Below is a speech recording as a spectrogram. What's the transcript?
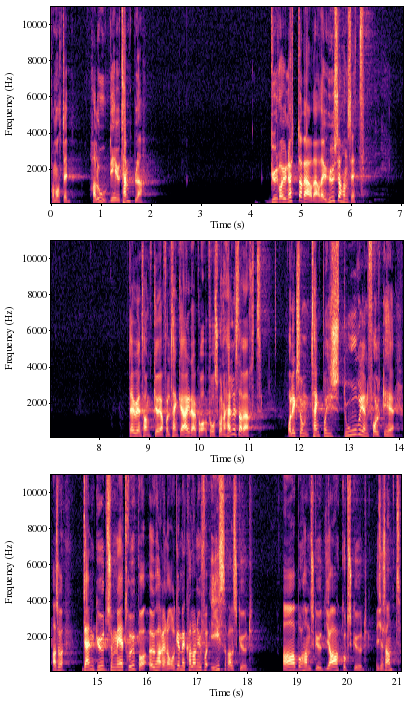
på en måte Hallo, de har jo tempelet. Gud var jo nødt til å være der. Det er jo huset hans sitt. Det er jo en tanke, i fall tenker jeg det. Hvor, hvor skulle han helst ha vært? Og liksom, Tenk på historien folket har. Altså, Den Gud som vi tror på, også her i Norge, vi kaller han jo for Israels Gud. Abrahams Gud, Jakobs Gud. Ikke sant?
